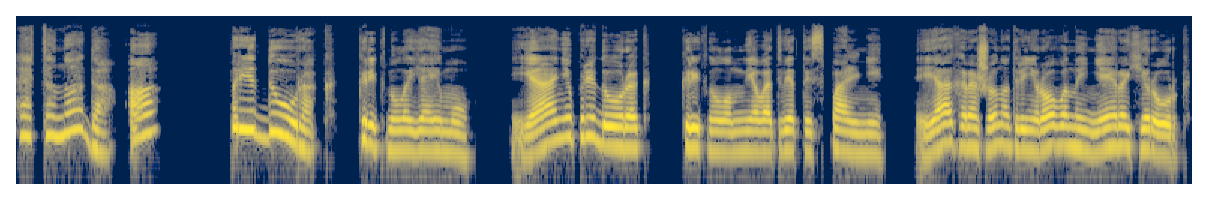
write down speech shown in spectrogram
«Это надо, а?» «Придурок!» — крикнула я ему. «Я не придурок!» — крикнул он мне в ответ из спальни. «Я хорошо натренированный нейрохирург».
